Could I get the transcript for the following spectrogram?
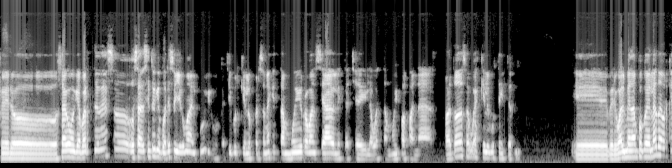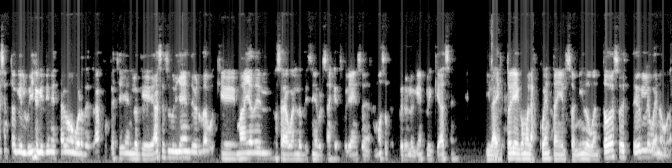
Pero, o sea, como que aparte de eso, o sea, siento que por eso llegó más al público, ¿cachai? Porque los personajes están muy romanceables, ¿cachai? La weá está muy para fanar para todas esas weas que le gusta Internet. Eh, pero igual me da un poco de lata porque siento que el brillo que tiene está como por detrás, pues, ¿cachai? En lo que hace Supergiant de verdad, porque más allá del. O sea, bueno, los diseños de personajes de Supergiant son hermosos, pero los gameplay que hacen y la historia y cómo las cuentan y el sonido, bueno, todo eso es terrible bueno, bueno.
